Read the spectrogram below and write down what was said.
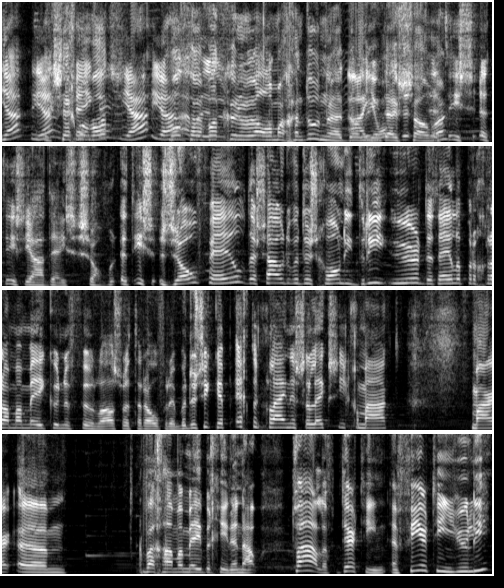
Ja, ja, ik zeg maar zeker. wat. Ja, ja. Want eh, wat kunnen we allemaal gaan doen, eh, Dolly, Ah, joh, deze zomer? Het is, het is, ja, deze zomer. Het is zoveel. Daar zouden we dus gewoon die drie uur... het hele programma mee kunnen vullen als we het erover hebben. Dus ik heb echt een kleine selectie gemaakt. Maar ehm, waar gaan we mee beginnen? Nou, 12, 13 en 14 juli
